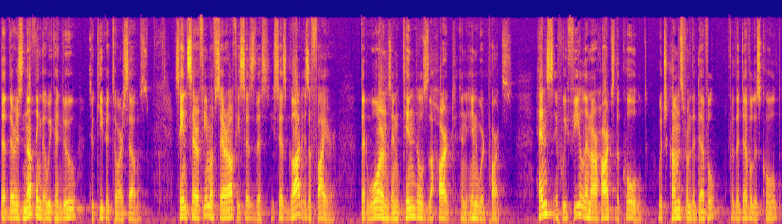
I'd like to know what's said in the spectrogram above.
that there is nothing that we can do to keep it to ourselves. Saint Seraphim of Sarov, he says this. He says, God is a fire that warms and kindles the heart and inward parts. Hence, if we feel in our hearts the cold, which comes from the devil, for the devil is cold,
